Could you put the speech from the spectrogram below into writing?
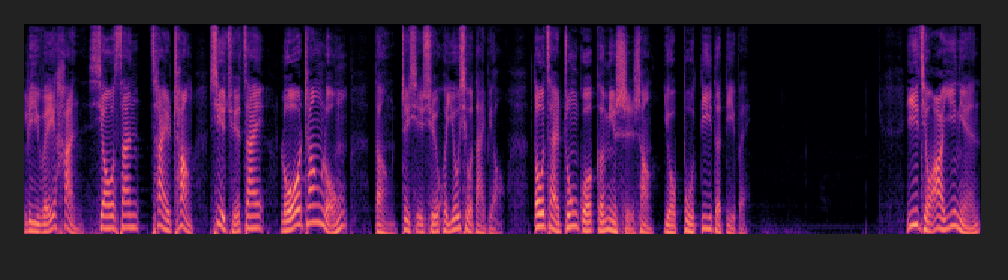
李维汉、萧三、蔡畅、谢觉哉、罗章龙。等这些学会优秀代表，都在中国革命史上有不低的地位。一九二一年，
